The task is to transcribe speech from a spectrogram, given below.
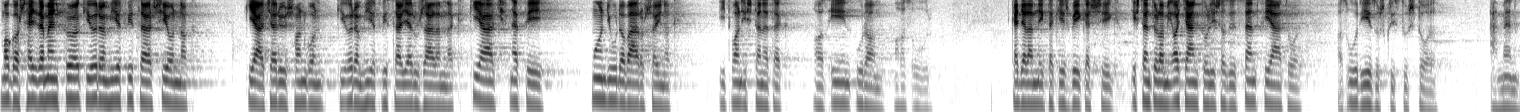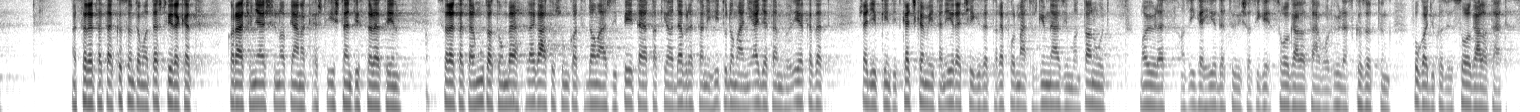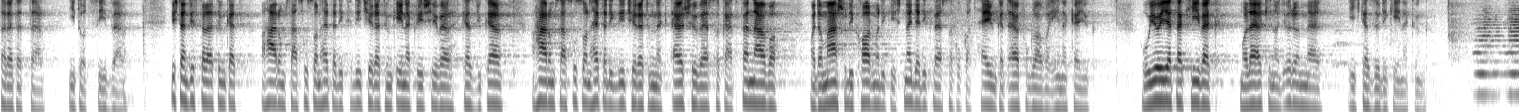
Magas hegyre menj föl, ki örömhírt viszel Sionnak, kiálts erős hangon, ki örömhírt viszel Jeruzsálemnek, kiálts, ne félj, mondj Júda városainak, itt van Istenetek, az én Uram, az Úr. Kegyelem néktek és békesség Istentől, ami atyánktól és az ő szent fiától, az Úr Jézus Krisztustól. Amen. Nagy szeretettel köszöntöm a testvéreket karácsony első napjának esti Isten tiszteletén. Szeretettel mutatom be legátusunkat, Damásdi Pétert, aki a Debreceni Hittudományi Egyetemből érkezett, és egyébként itt Kecskeméten érettségizett, a Református Gimnáziumban tanult, ma ő lesz az ige hirdető és az ige szolgálatával, ő lesz közöttünk. Fogadjuk az ő szolgálatát szeretettel, nyitott szívvel. Isten tiszteletünket a 327. dicséretünk éneklésével kezdjük el. A 327. dicséretünknek első verszakát fennállva, majd a második, harmadik és negyedik verszakokat helyünket elfoglalva énekeljük. Ó, jöjjetek hívek, ma lelki nagy örömmel, így kezdődik énekünk. thank you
